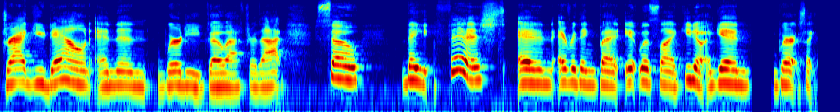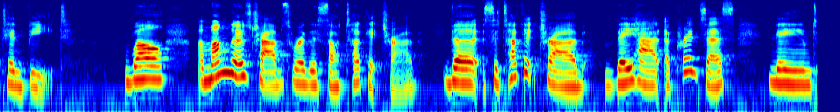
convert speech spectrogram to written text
drag you down and then where do you go after that? So they fished and everything, but it was like, you know, again, where it's like 10 feet. Well, among those tribes were the Setauket tribe. The Setauket tribe, they had a princess named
